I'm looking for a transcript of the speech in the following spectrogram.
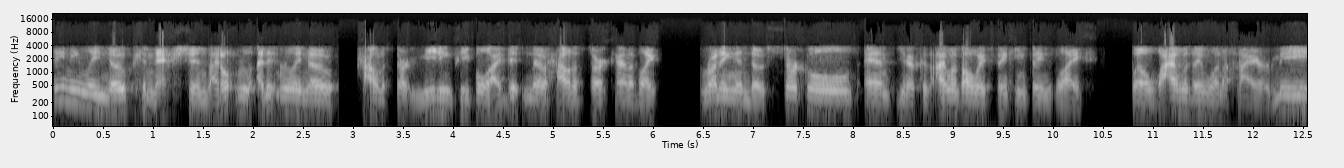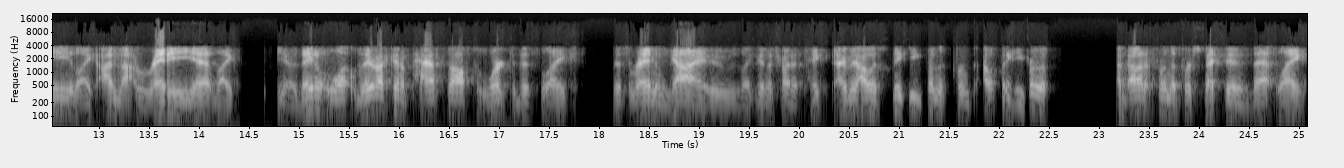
seemingly no connections. I don't really I didn't really know how to start meeting people. I didn't know how to start kind of like running in those circles and you know because I was always thinking things like, well, why would they want to hire me? Like I'm not ready yet. Like you know they don't want they're not going to pass off to work to this like this random guy who's like going to try to take. I mean I was thinking from the I was thinking from the about it from the perspective that like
